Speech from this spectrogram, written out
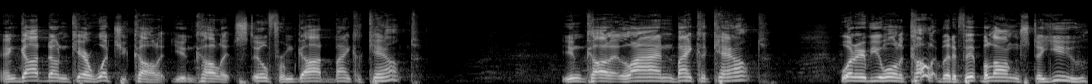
And God doesn't care what you call it. You can call it still from God bank account. You can call it line bank account, whatever you want to call it. But if it belongs to you,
